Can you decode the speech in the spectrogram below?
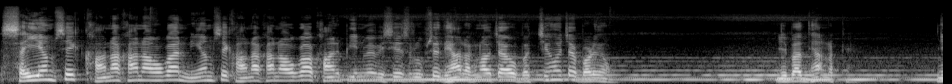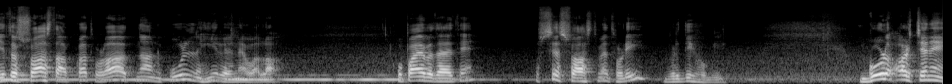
संयम से खाना खाना होगा, नियम से खाना खाना होगा खान पीन में विशेष रूप से ध्यान रखना हो, चाहे वो बच्चे हों, चाहे बड़े हों। ये बात ध्यान रखें। नहीं तो स्वास्थ्य आपका थोड़ा इतना अनुकूल नहीं रहने वाला। उपाय बताए थे, उससे स्वास्थ्य में थोड़ी वृद्धि होगी। गुड़ और चने।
